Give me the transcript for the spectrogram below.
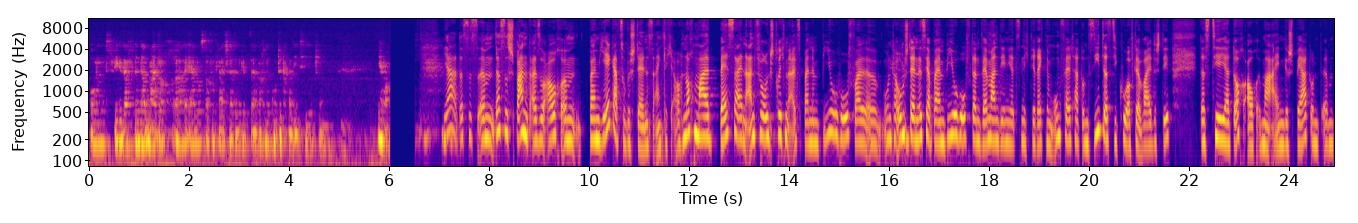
Und wie gesagt, wenn dann mal doch äh, er Lust auf ein Fleisch hat, dann gibt es einfach eine gute Qualität. Und, ja. Ja, das ist, ähm, das ist spannend. Also auch ähm, beim Jäger zu bestellen ist eigentlich auch noch mal besser in Anführungsstrichen als bei einem Biohof, weil äh, unter Umständen ist ja beim Biohof dann, wenn man den jetzt nicht direkt im Umfeld hat und sieht, dass die Kuh auf der Weide steht, das Tier ja doch auch immer eingesperrt und ähm,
